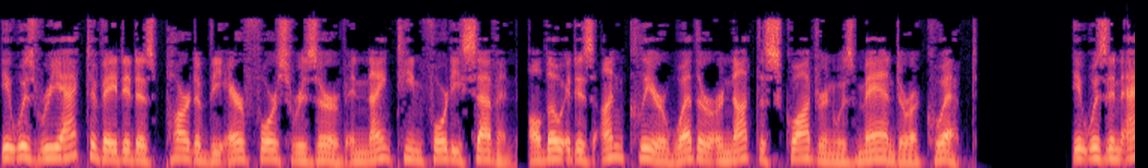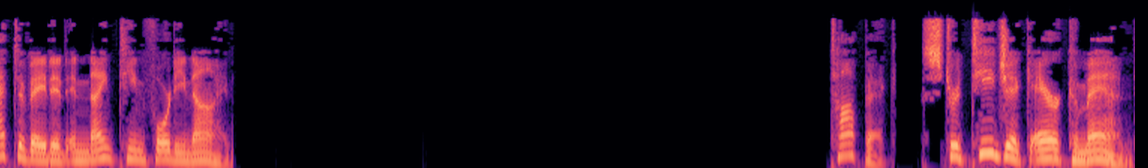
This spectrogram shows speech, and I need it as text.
It was reactivated as part of the Air Force Reserve in 1947, although it is unclear whether or not the squadron was manned or equipped. It was inactivated in 1949. Strategic Air Command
